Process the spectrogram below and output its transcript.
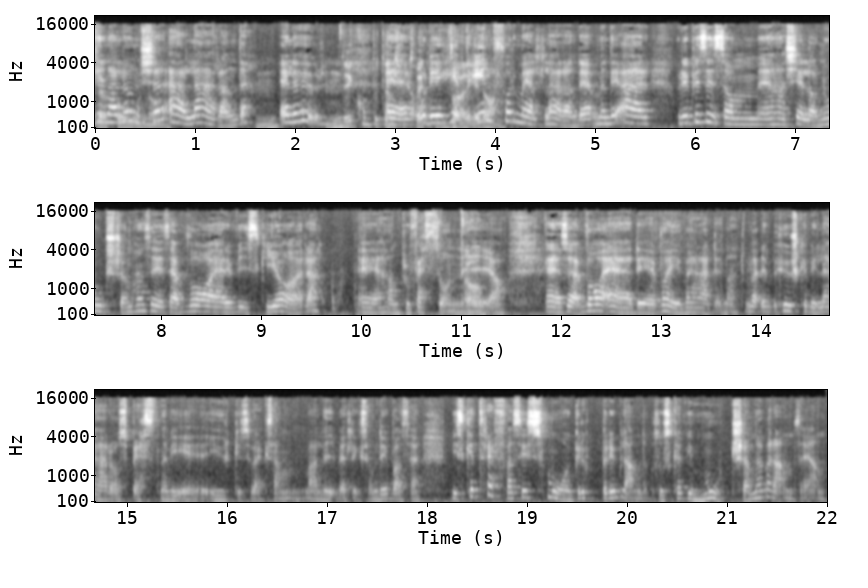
dina luncher och... är lärande, mm. eller hur? Mm, det är kompetensutveckling eh, Och det är helt informellt lärande. Men det är, och det är precis som eh, han Kjell A Nordström, han säger så här, vad är det vi ska göra? Eh, han professorn. Ja. ja. Eh, så här, vad, är det, vad är värdena? Hur ska vi lära oss bäst när vi är i yrkesverksamma livet? Liksom? Det är bara så här, vi ska träffas i små grupper ibland och så ska vi morsa med varandra, säger han.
